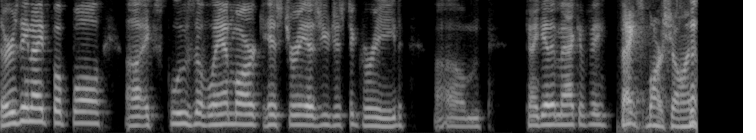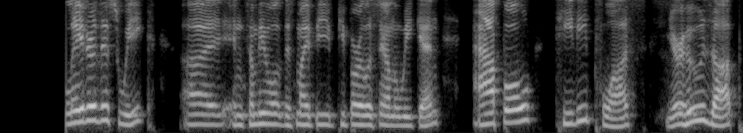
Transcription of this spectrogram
Thursday night football, uh, exclusive landmark history, as you just agreed. Um, can I get it, McAfee? Thanks, Marshawn later this week, uh, and some people, this might be people are listening on the weekend. Apple TV Plus, Your Who's Up,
